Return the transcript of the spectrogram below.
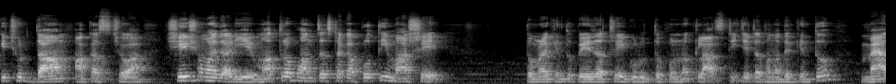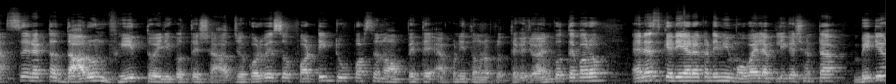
কিছুর দাম আকাশ ছোঁয়া, সেই সময় দাঁড়িয়ে মাত্র পঞ্চাশ টাকা প্রতি মাসে তোমরা কিন্তু পেয়ে যাচ্ছ এই গুরুত্বপূর্ণ ক্লাসটি যেটা তোমাদের কিন্তু ম্যাথসের একটা দারুণ ভিত তৈরি করতে সাহায্য করবে। So forty two percent off পেতে এখনই তোমরা প্রত্যেকে জয়েন করতে পারো। এনএস কেরিয়ার একাডেমি মোবাইল অ্যাপ্লিকেশনটা ভিডিও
